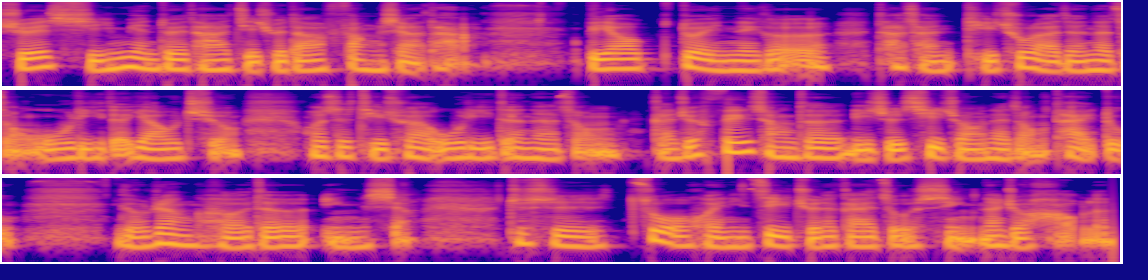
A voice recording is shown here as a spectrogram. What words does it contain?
学习面对他，解决他，放下他。不要对那个他才提出来的那种无理的要求，或是提出来无理的那种感觉非常的理直气壮那种态度，有任何的影响，就是做回你自己觉得该做的事情，那就好了。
